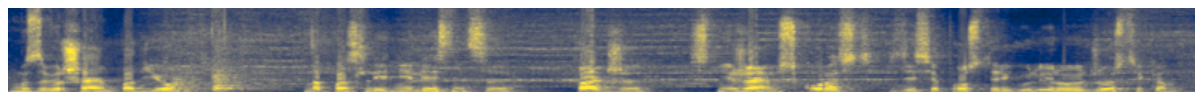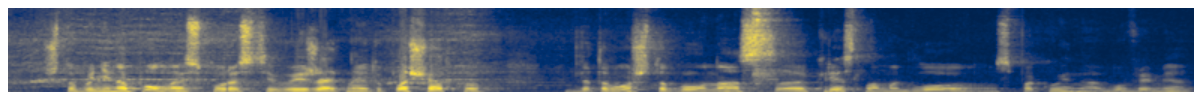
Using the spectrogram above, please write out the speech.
мы завершаем подъем. На последней лестнице также снижаем скорость. Здесь я просто регулирую джойстиком чтобы не на полной скорости выезжать на эту площадку, для того, чтобы у нас э, кресло могло спокойно, вовремя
